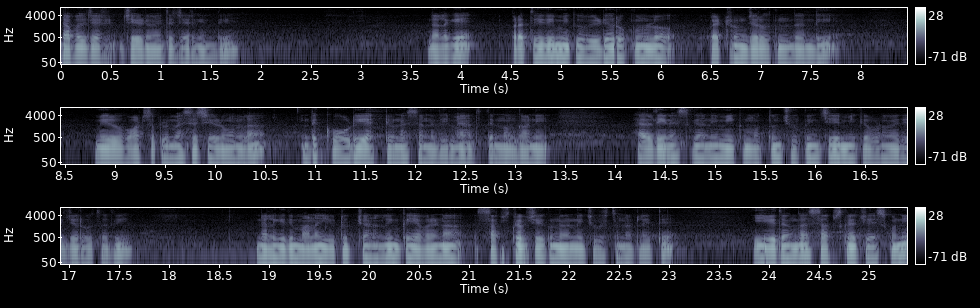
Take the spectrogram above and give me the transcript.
డబల్ చేయడం అయితే జరిగింది. అలాగే ప్రతిదీ మీకు వీడియో రూపంలో పెట్టడం జరుగుతుందండి. మీరు వాట్సాప్లో మెసేజ్ చేయడం వల్ల అంటే కోడి యాక్టివ్నెస్ అనేది మ్యాచ్ తినడం కానీ హెల్తీనెస్ కానీ మీకు మొత్తం చూపించే మీకు ఇవ్వడం అయితే జరుగుతుంది. అలాగే ఇది మన యూట్యూబ్ ఛానల్. ఇంకా ఎవరైనా సబ్స్క్రైబ్ చేయకుండా అన్ని చూస్తున్నట్లయితే ఈ విధంగా సబ్స్క్రైబ్ చేసుకొని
